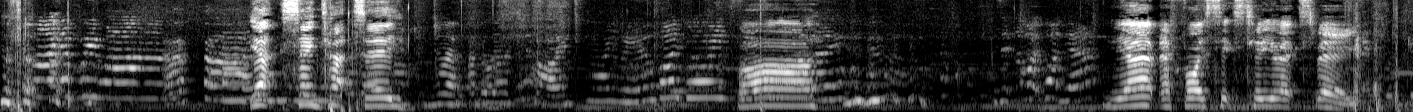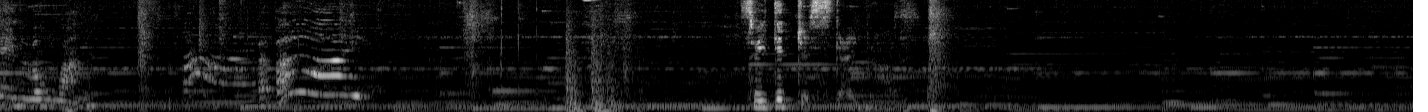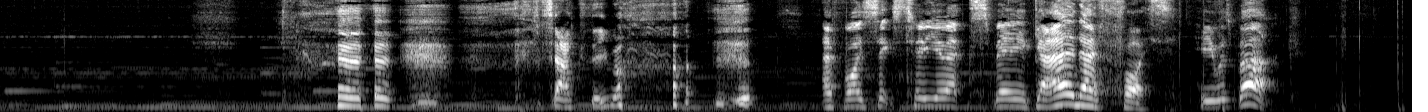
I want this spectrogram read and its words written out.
Bye, everyone. Yeah, same taxi. Have a nice time. Bye, boys. Bye. Is it the right one, yeah? Yeah, FY62UXB. You're getting the wrong one. Bye bye. So he did just escape Taxi. FY62UXB again, FY. He was back.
